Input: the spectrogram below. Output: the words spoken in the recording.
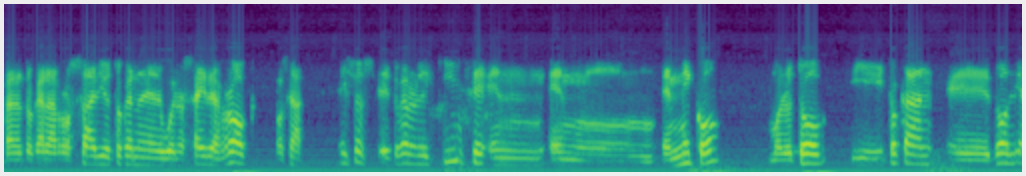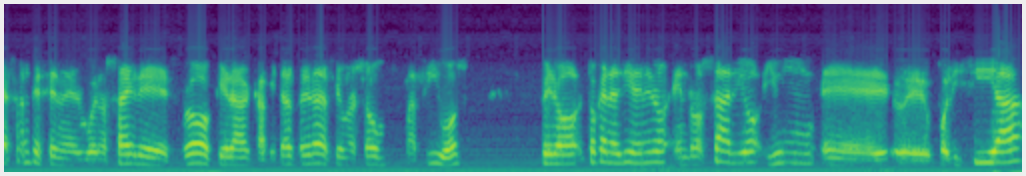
van a tocar a Rosario, tocan en el Buenos Aires Rock, o sea, ellos eh, tocaron el 15 en, en, en Neco, Molotov, y tocan eh, dos días antes en el Buenos Aires Rock, que era Capital Federal, hacían unos shows masivos, pero tocan el 10 de enero en Rosario y un eh, eh, policía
